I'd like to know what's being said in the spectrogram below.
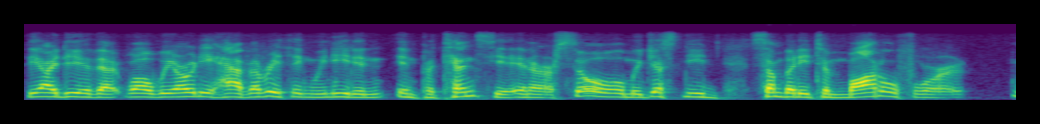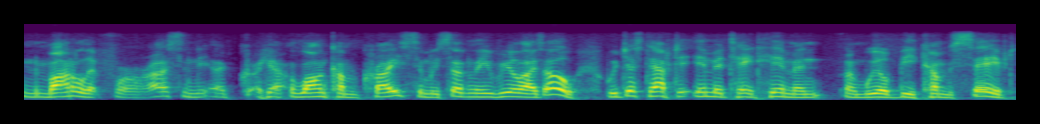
The idea that, well, we already have everything we need in, in potentia in our soul, and we just need somebody to model for model it for us. And uh, along come Christ, and we suddenly realize, oh, we just have to imitate him and, and we'll become saved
